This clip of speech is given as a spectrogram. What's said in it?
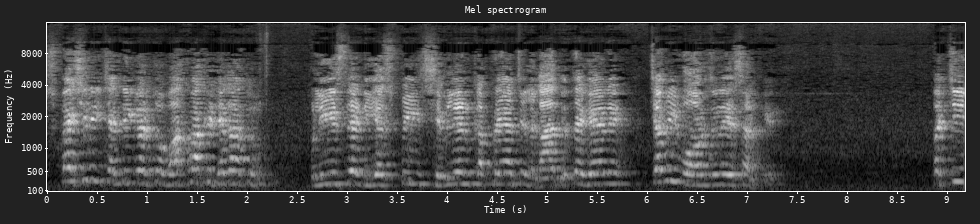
ਸਪੈਸ਼ਲੀ ਚੰਡੀਗੜ੍ਹ ਤੋਂ ਵੱਖ-ਵੱਖ ਜਗ੍ਹਾ ਤੋਂ ਪੁਲਿਸ ਦੇ ਡੀਐਸਪੀ ਸਿਵਲੀਅਨ ਕੱਪੜਿਆਂ 'ਚ ਲਗਾ ਦਿੱਤੇ ਗਏ ਨੇ 24 ਵਾਰਡਸ ਨੇ ਇਸ ਹਲਕੇ 25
